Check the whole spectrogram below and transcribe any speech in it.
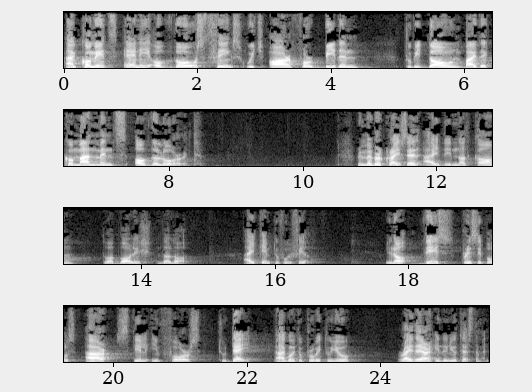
and commits any of those things which are forbidden to be done by the commandments of the Lord. Remember Christ said, I did not come to abolish the law. I came to fulfill. You know, these principles are still in force today. I'm going to prove it to you right there in the New Testament.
